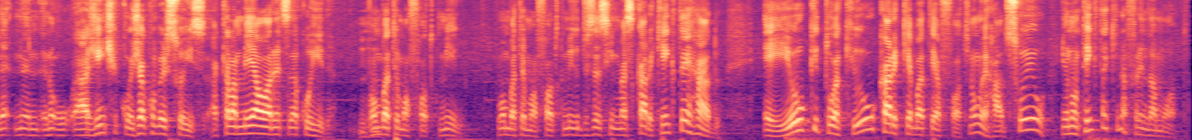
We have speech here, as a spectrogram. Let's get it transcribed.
né, né, a gente já conversou isso, aquela meia hora antes da corrida. Uhum. Vamos bater uma foto comigo? Vamos bater uma foto comigo? Eu disse assim, mas cara, quem é que tá errado? É eu que tô aqui ou o cara que quer bater a foto? Não, errado sou eu. Eu não tenho que estar aqui na frente da moto.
